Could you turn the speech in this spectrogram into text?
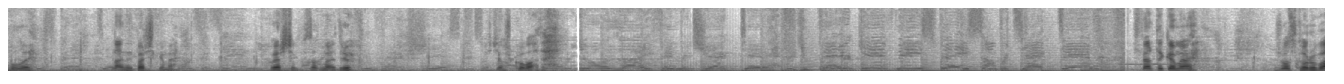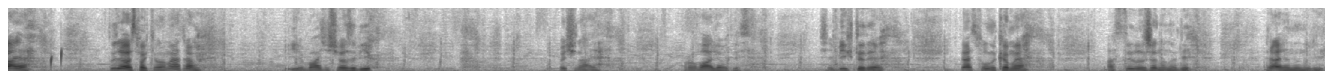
були. Ну, не перші км. Перші 50 метрів тяжкувато. Четвертий км жорстко рубає. Тут я ось по кілометрам і бачу, що забіг починає провалюватись. Ще бігти де 5,5 км, а сили вже на нулі. Реально на нулі.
